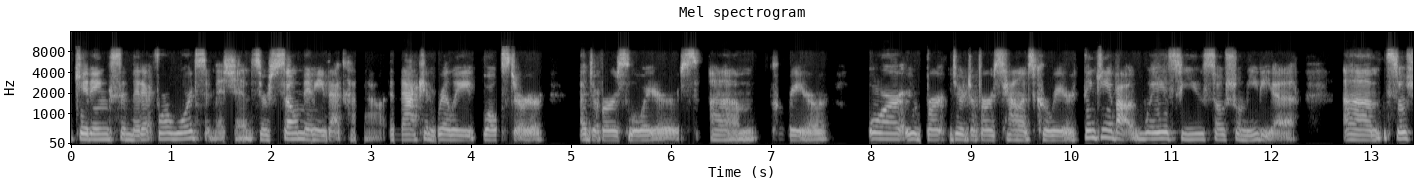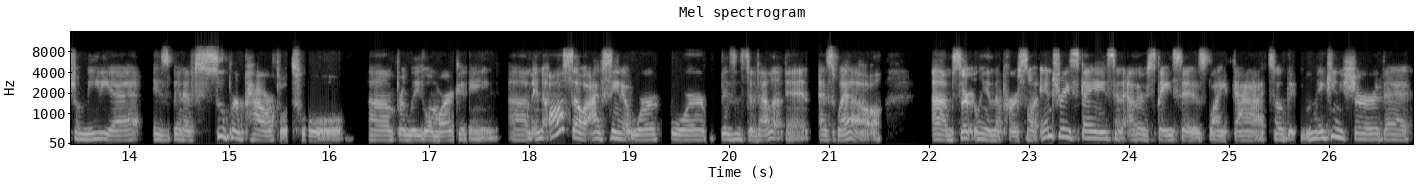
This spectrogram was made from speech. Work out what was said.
getting submitted for award submissions. There's so many that come out, and that can really bolster a diverse lawyer's um, career or your, your diverse talents career. Thinking about ways to use social media um, social media has been a super powerful tool um, for legal marketing. Um, and also, I've seen it work for business development as well. um, certainly in the personal injury space and other spaces like that. So making sure that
